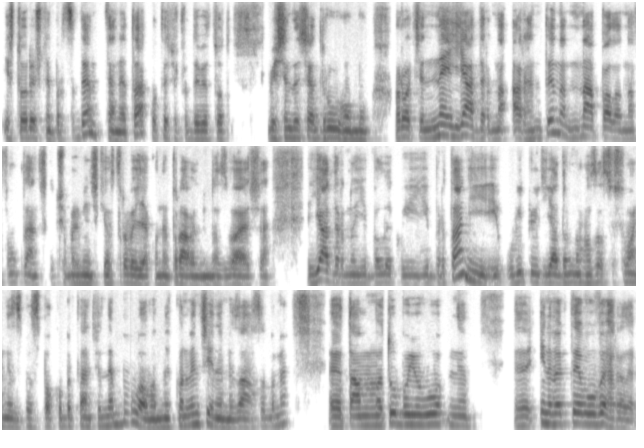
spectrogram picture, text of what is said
історичний прецедент. Це не так. У 1982 році неядерна Аргентина напала на Фолклендські чи Мальвінські острови, як вони правильно називаються, ядерної великої Британії, і у відповідь ядерного застосування з боку британців не було. Вони конвенційними засобами е, там ту бойову інвективу виграли.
